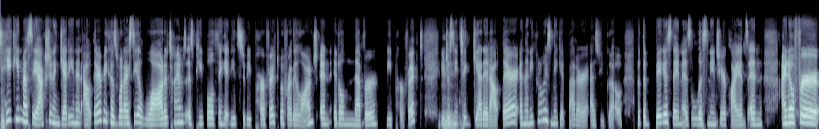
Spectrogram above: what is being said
taking messy action and getting it out there because what I see a lot of times is people think it needs to be perfect before they launch and it'll never be perfect. You mm. just need to get it out there and then you can always make it better as you go. But the biggest thing is listening to your clients. And I know for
